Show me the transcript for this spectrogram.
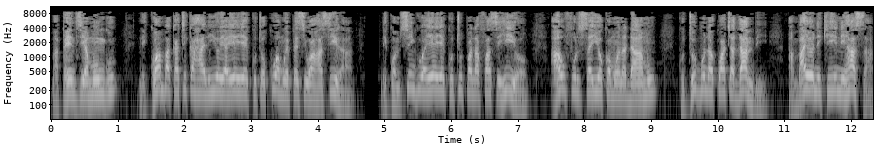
Mapenzi ya mungu ni kwamba katika hali hiyo ya yeye kutokuwa mwepesi wa hasira ni kwa msingi wa yeye kutupa nafasi hiyo au fursa hiyo kwa mwanadamu kutubu na kuacha dhambi ambayo ni kiini hasa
